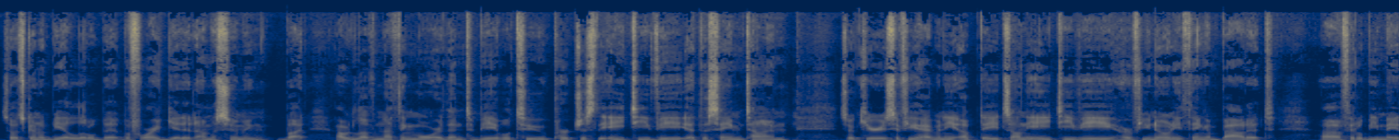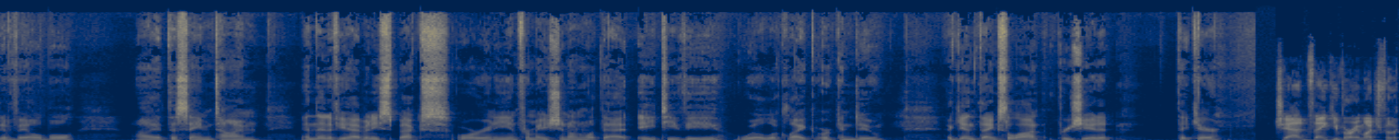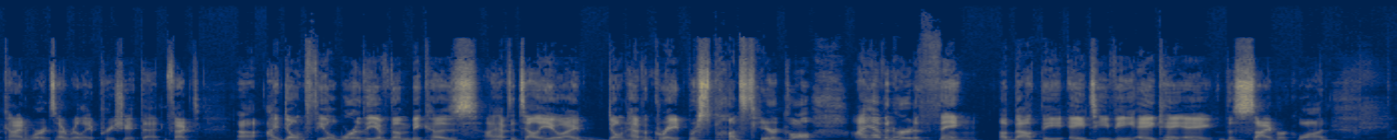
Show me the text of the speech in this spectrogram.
So it's going to be a little bit before I get it, I'm assuming. But I would love nothing more than to be able to purchase the ATV at the same time. So curious if you have any updates on the ATV or if you know anything about it, uh, if it'll be made available uh, at the same time. And then if you have any specs or any information on what that ATV will look like or can do. Again, thanks a lot. Appreciate it. Take care. Chad, thank you very much for the kind words. I really appreciate that. In fact, uh, I don't feel worthy of them because I have to tell you, I don't have a great response to your call. I haven't heard a thing about the ATV, aka the Cyber Quad.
